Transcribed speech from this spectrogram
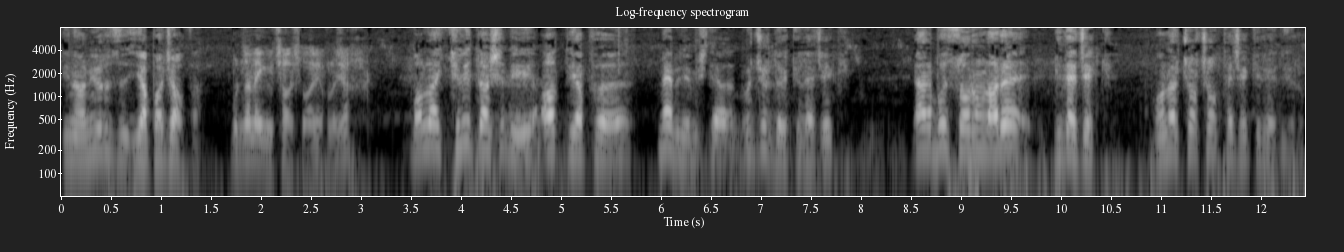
inanıyoruz yapacak da. Burada ne gibi çalışmalar yapılacak? Vallahi kilit taşı değil, altyapı, ne bileyim işte mücür dökülecek. Yani bu sorunları gidecek. Ona çok çok teşekkür ediyorum.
